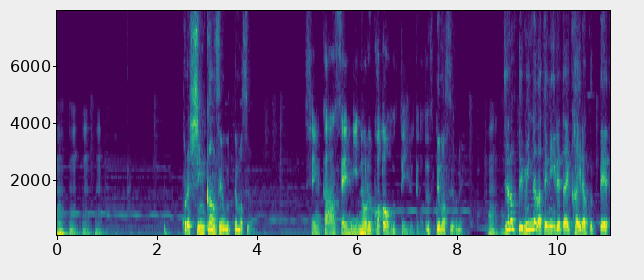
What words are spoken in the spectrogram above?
うんうんうん。これ新幹線を売ってますよね。新幹線に乗ることを売っているってことですか？売ってますよね。うんうんじゃなくてみんなが手に入れたい快楽って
